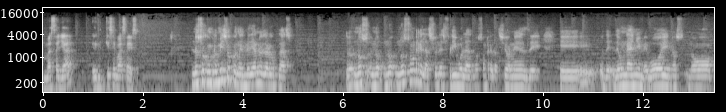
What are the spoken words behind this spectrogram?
más allá? ¿En qué se basa eso? Nuestro compromiso con el mediano y largo plazo. No, no, no, son relaciones frívolas, no son relaciones de, eh, de, un año y me voy, no, no,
